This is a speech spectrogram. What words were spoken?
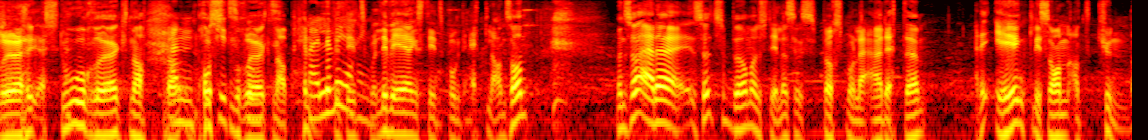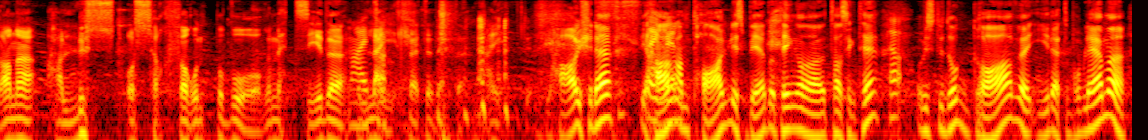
Rød, stor rød knapp. Posten rød knapp. Nei, Hentetidspunkt, leveringstidspunkt, et eller annet sånt. Men så, det, så, så bør man stille seg spørsmålet er dette er det egentlig sånn at kundene har lyst å surfe rundt på våre nettsider Nei, og lete etter dette? Nei, de har jo ikke det. De har antageligvis bedre ting å ta seg til. Ja. Og hvis du da graver i dette problemet,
